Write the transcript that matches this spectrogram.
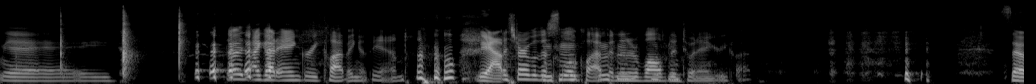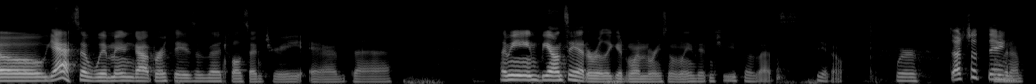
Yay. I got angry clapping at the end. Yeah. I started with a slow Mhm, clap and then it evolved mhm. into an angry clap. so yeah, so women got birthdays in the 12th century, and uh, I mean Beyonce had a really good one recently, didn't she? So that's you know we're That's the thing.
